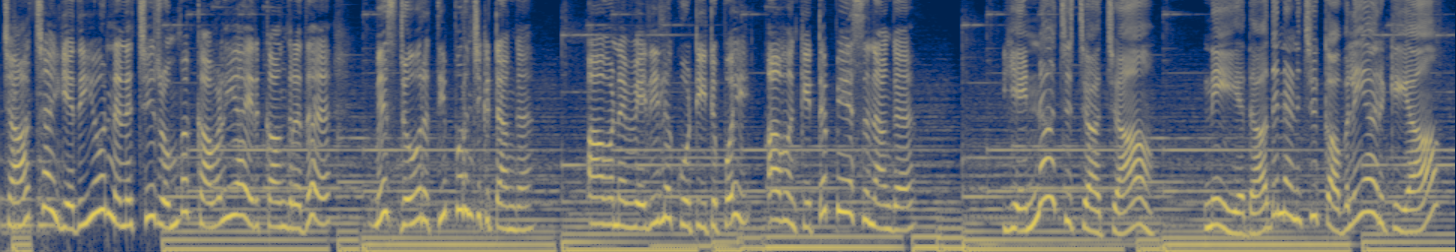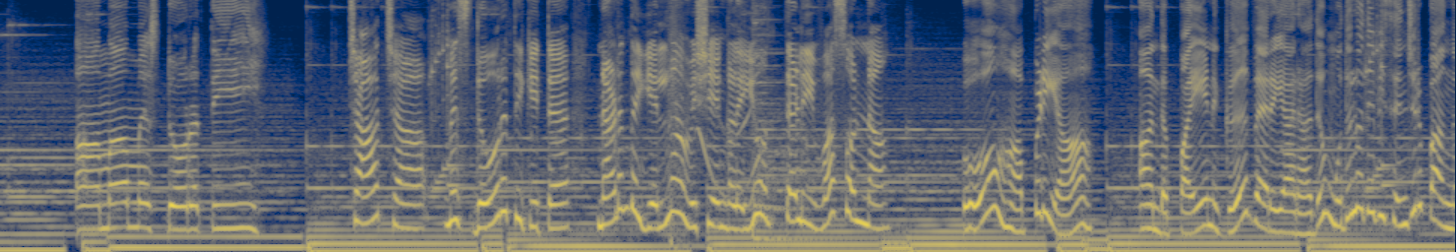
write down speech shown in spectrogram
சாச்சா எதையோ நினைச்சு ரொம்ப கவலையா இருக்காங்கறத மிஸ் டோரத்தி புரிஞ்சுக்கிட்டாங்க. அவனை வெளியில கூட்டிட்டு போய் அவன் கிட்ட பேசுனாங்க. என்னாச்சு சாச்சா? நீ ஏதாவது நினைச்சு கவலையா இருக்கியா? ஆமா மிஸ் டோரத்தி. சாச்சா மிஸ் டோரத்தி கிட்ட நடந்த எல்லா விஷயங்களையும் தெளிவா சொன்னான் ஓ அப்படியா? அந்த பையனுக்கு வேற யாராவது முதலுதவி செஞ்சிருப்பாங்க.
